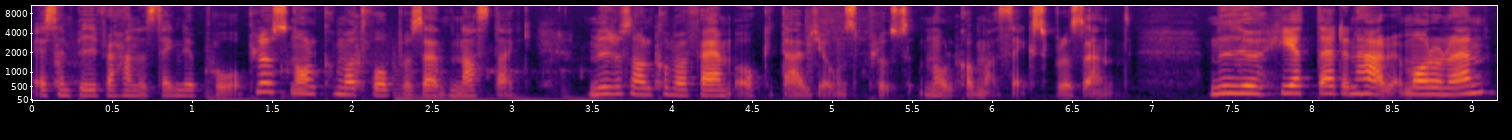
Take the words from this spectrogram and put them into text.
S&P för handelsstängde på plus 0,2%, Nasdaq minus 0,5% och Dow Jones plus 0,6%. Nyheter den här morgonen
